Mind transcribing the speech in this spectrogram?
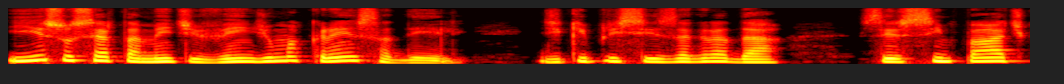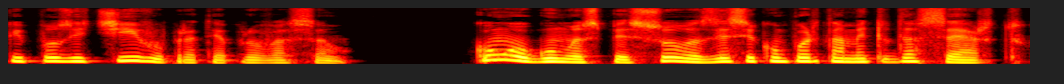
E isso certamente vem de uma crença dele, de que precisa agradar, ser simpático e positivo para ter aprovação. Com algumas pessoas, esse comportamento dá certo.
